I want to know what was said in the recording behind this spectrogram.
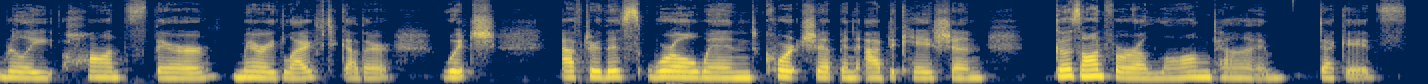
really haunts their married life together, which, after this whirlwind courtship and abdication, goes on for a long time decades.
